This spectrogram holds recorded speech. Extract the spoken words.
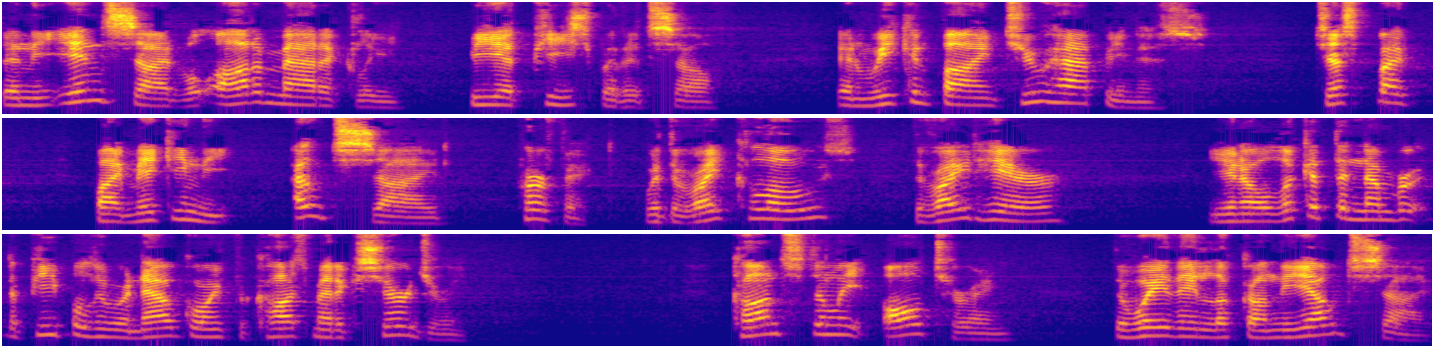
then the inside will automatically be at peace with itself, and we can find true happiness just by, by making the outside perfect with the right clothes, the right hair. You know, look at the number, the people who are now going for cosmetic surgery, constantly altering the way they look on the outside.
